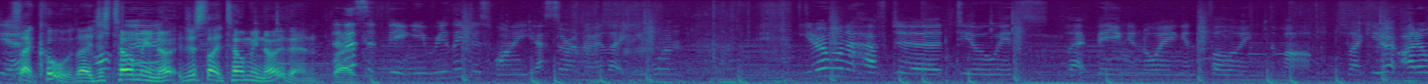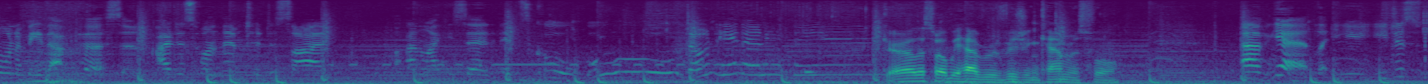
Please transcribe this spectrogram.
Yeah. It's like cool. Like just tell me no. Just like tell me no then. Like that's the thing. You really just want a yes or a no. Like you want, you don't want to have to deal with like being annoying and following them up. Like you don't. I don't want to be that person. I just want them to decide. And like you said, it's cool. Ooh, don't hit anything. girl, that's what we have revision cameras for. Um, yeah, like you, you just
